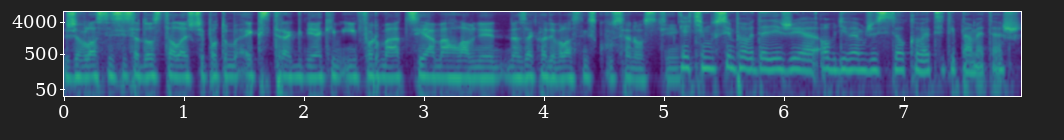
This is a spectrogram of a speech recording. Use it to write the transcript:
že vlastne si sa dostal ešte potom extra k nejakým informáciám a hlavne na základe vlastných skúseností. Ja ti musím povedať, že ja obdivujem, že si toľko vecí ty pamätáš.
